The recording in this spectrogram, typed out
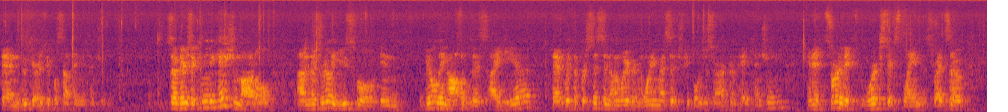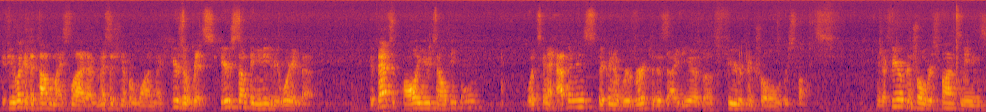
then who cares? People stop paying attention. So there's a communication model um, that's really useful in building off of this idea that with a persistent, unwavering warning message, people just aren't going to pay attention. And it sort of it works to explain this, right? So if you look at the top of my slide, I have message number one, like here's a risk, here's something you need to be worried about. If that's all you tell people, what's going to happen is they're going to revert to this idea of a fear control response. And a fear control response means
